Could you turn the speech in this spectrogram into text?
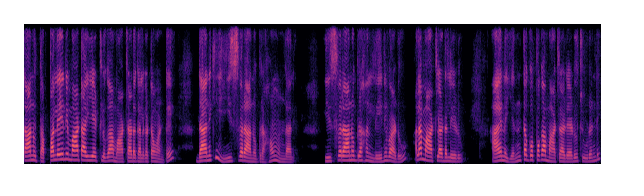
తాను తప్పలేని మాట అయ్యేట్లుగా మాట్లాడగలగటం అంటే దానికి ఈశ్వరానుగ్రహం ఉండాలి. ఈశ్వరానుగ్రహం లేనివాడు అలా మాట్లాడలేడు. ఆయన ఎంత గొప్పగా మాట్లాడాడో చూడండి.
